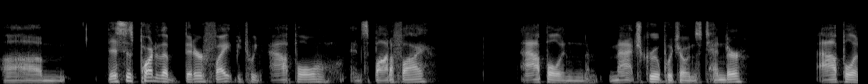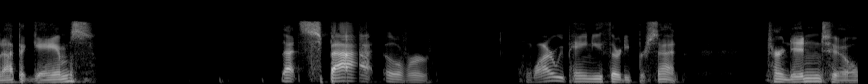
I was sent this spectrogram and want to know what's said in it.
Um, this is part of the bitter fight between Apple and Spotify, Apple and Match Group, which owns Tinder, Apple and Epic Games, that spat over why are we paying you 30% turned into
